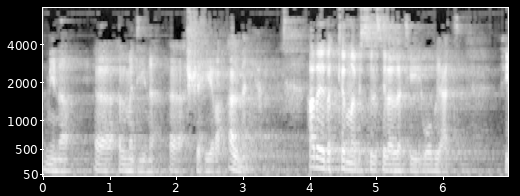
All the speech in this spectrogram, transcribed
ميناء آه، المدينة آه، الشهيرة المنيا هذا يذكرنا بالسلسلة التي وضعت في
